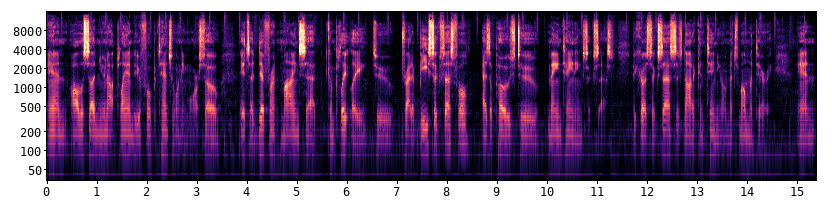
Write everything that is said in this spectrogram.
And all of a sudden, you're not playing to your full potential anymore. So it's a different mindset completely to try to be successful as opposed to maintaining success. Because success is not a continuum, it's momentary. And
